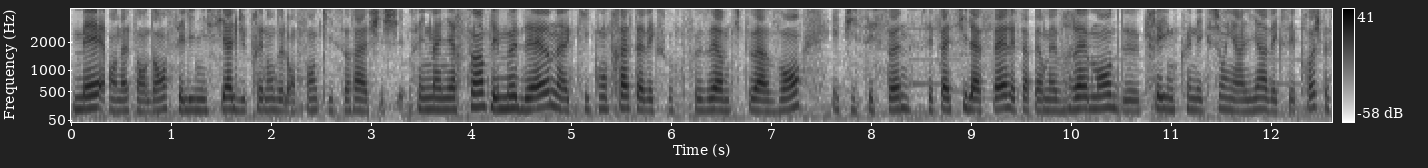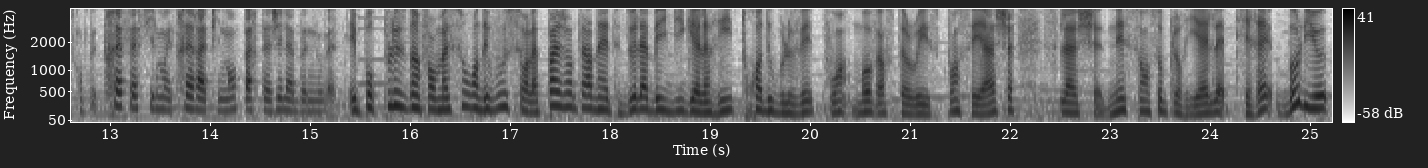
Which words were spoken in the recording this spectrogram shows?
mais en attendant, c'est l'initiale du prénom de l'enfant qui sera affiché. C'est une manière simple et moderne qui contraste avec ce qu'on faisait un petit peu avant, et puis c'est fun, c'est facile à faire et ça permet vraiment de créer une connexion et un lien avec ses proches parce qu'on peut très facilement et très rapidement partager la bonne nouvelle. Et pour plus d'informations, rendez-vous sur la page internet de la Baby Gallery www.moverstories.com naissance au pluriel-beaulieu.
